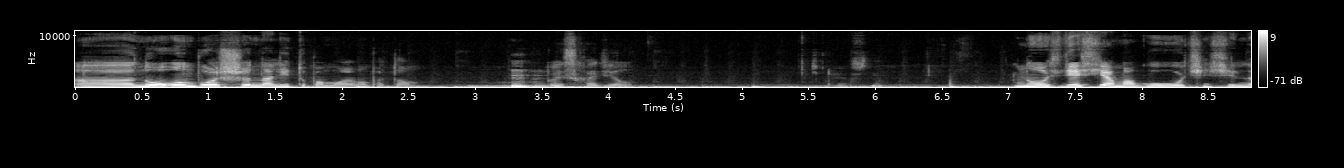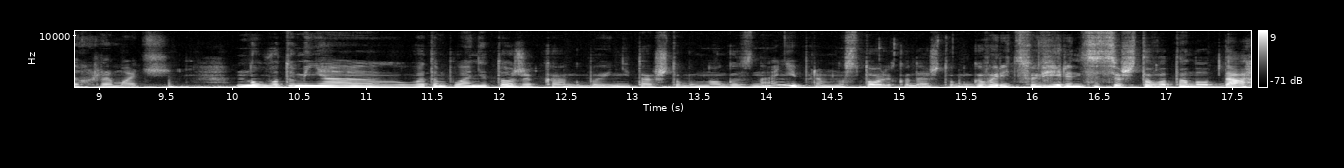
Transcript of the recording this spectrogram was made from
э, но он больше на литу, по-моему, потом mm-hmm. происходил. Интересно. Но здесь я могу очень сильно хромать. Ну вот у меня в этом плане тоже как бы не так, чтобы много знаний, прям настолько, да, чтобы говорить с уверенностью, что вот оно да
